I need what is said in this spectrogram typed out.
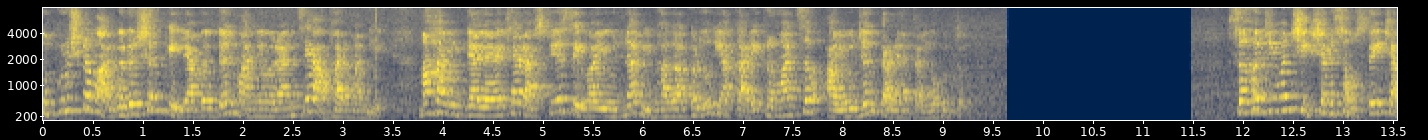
उत्कृष्ट मार्गदर्शन केल्याबद्दल मान्यवरांचे आभार मानले. महाविद्यालयाच्या राष्ट्रीय सेवा योजना विभागाकडून या कार्यक्रमाचं आयोजन करण्यात आलं होतं. सहजीवन शिक्षण संस्थेच्या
